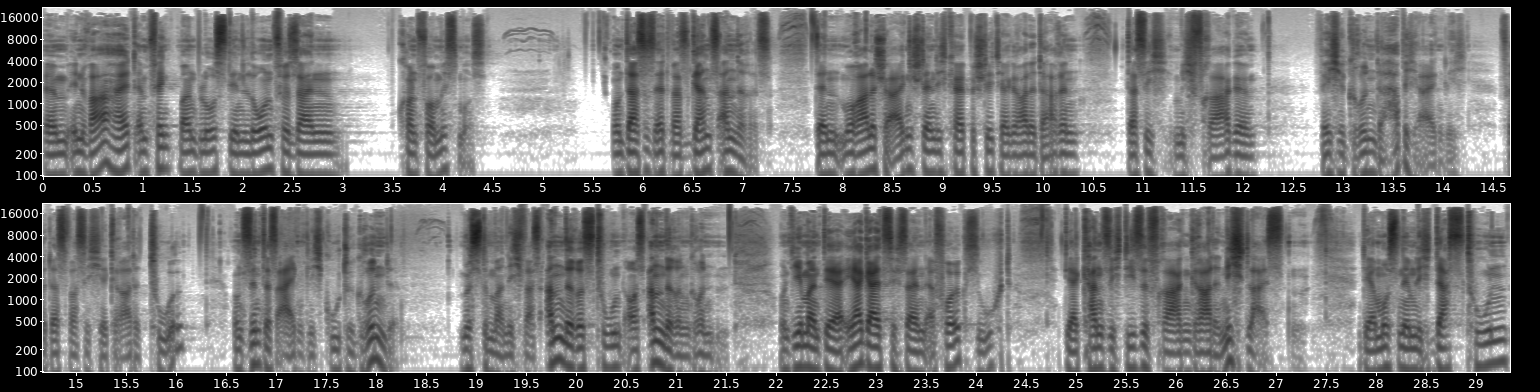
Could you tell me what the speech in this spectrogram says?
Ähm, in Wahrheit empfängt man bloß den Lohn für seinen Konformismus. Und das ist etwas ganz anderes. Denn moralische Eigenständigkeit besteht ja gerade darin, dass ich mich frage, welche Gründe habe ich eigentlich für das, was ich hier gerade tue? Und sind das eigentlich gute Gründe? Müsste man nicht was anderes tun aus anderen Gründen? Und jemand, der ehrgeizig seinen Erfolg sucht, der kann sich diese Fragen gerade nicht leisten. Der muss nämlich das tun,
